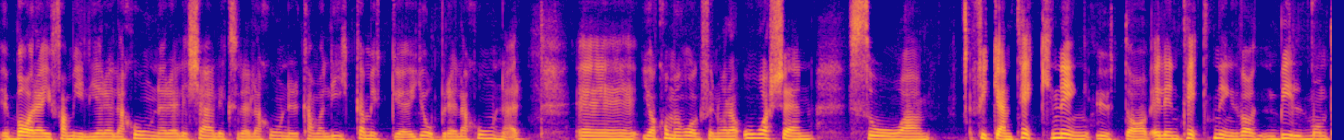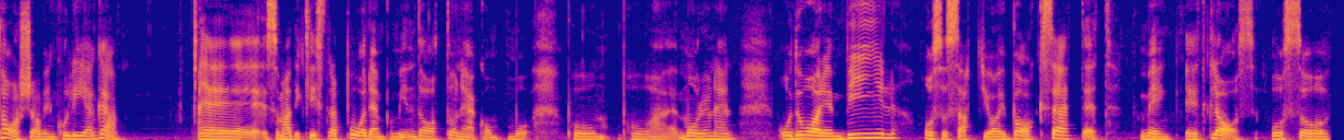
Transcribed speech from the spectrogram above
eh, bara i familjerelationer eller kärleksrelationer. Det kan vara lika mycket jobbrelationer. Eh, jag kommer ihåg för några år sedan så eh, fick jag en teckning utav, eller en teckning, det var en bildmontage av en kollega eh, som hade klistrat på den på min dator när jag kom på, på, på morgonen. Och då var det en bil och så satt jag i baksätet med ett glas och så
